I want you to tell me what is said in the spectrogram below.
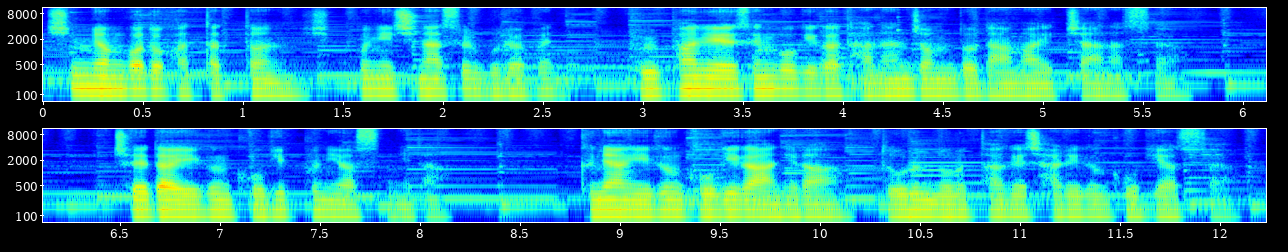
10년과도 같았던 10분이 지났을 무렵엔 불판 위에 생고기가 단 한 점도 남아있지 않았어요. 죄다 익은 고기뿐이었습니다. 그냥 익은 고기가 아니라 노릇노릇하게 잘 익은 고기였어요.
